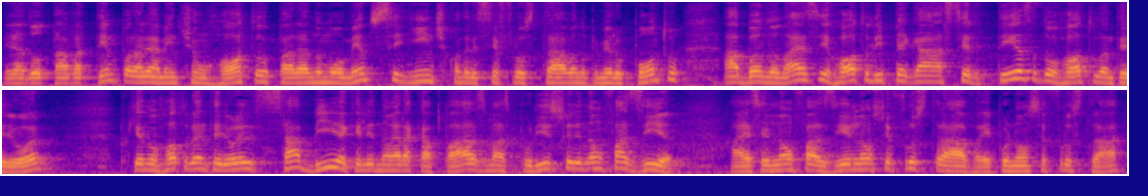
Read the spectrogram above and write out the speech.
ele adotava temporariamente um rótulo para no momento seguinte, quando ele se frustrava no primeiro ponto, abandonar esse rótulo e pegar a certeza do rótulo anterior, porque no rótulo anterior ele sabia que ele não era capaz, mas por isso ele não fazia. Aí se ele não fazia, ele não se frustrava, e por não se frustrar,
